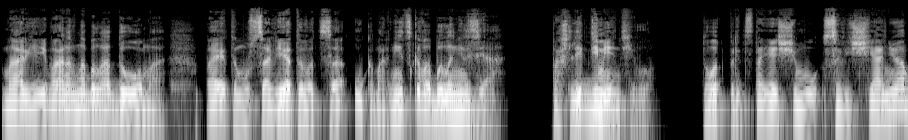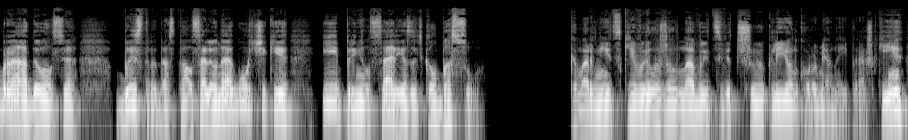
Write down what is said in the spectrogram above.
Марья Ивановна была дома, поэтому советоваться у Комарницкого было нельзя. Пошли к Дементьеву. Тот предстоящему совещанию обрадовался, быстро достал соленые огурчики и принялся резать колбасу. Комарницкий выложил на выцветшую клеенку румяные пирожки,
